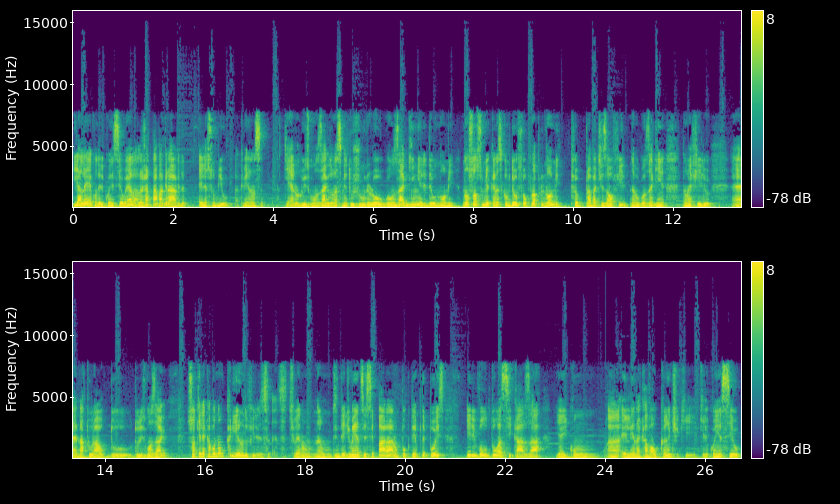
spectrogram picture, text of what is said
e a Leia, quando ele conheceu ela, ela já estava grávida. Ele assumiu a criança, que era o Luiz Gonzaga do Nascimento Júnior, ou Gonzaguinha. Ele deu o nome, não só assumiu a criança, como deu o seu próprio nome para batizar o filho. Né? O Gonzaguinha não é filho é, natural do, do Luiz Gonzaga. Só que ele acabou não criando filho. Eles tiveram né, um desentendimento, se separaram um pouco tempo depois. Ele voltou a se casar, e aí com a Helena Cavalcante, que, que ele conheceu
